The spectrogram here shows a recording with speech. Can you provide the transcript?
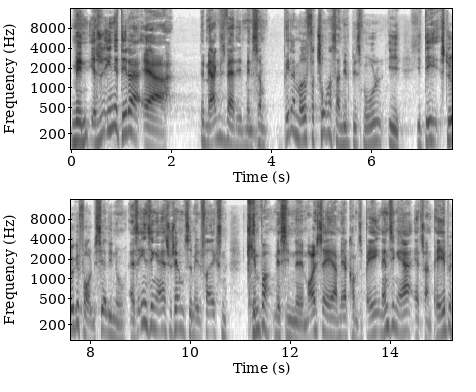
Men jeg synes egentlig, det der er bemærkelsesværdigt, men som på en eller anden måde fortoner sig en lille smule i, i det styrkeforhold, vi ser lige nu. Altså en ting er, at Socialdemokratiet Mette Frederiksen kæmper med sine øh, møgssager med at komme tilbage. En anden ting er, at Søren Pape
